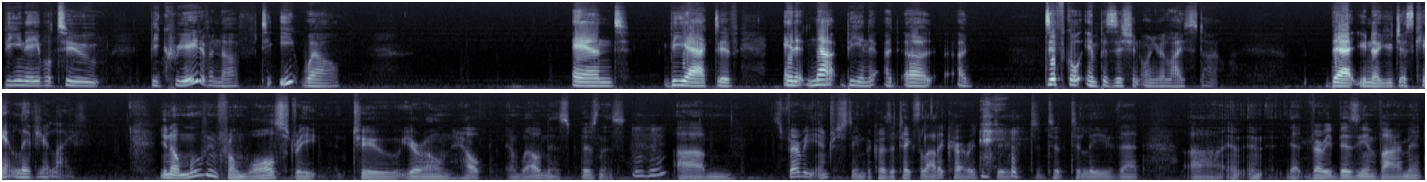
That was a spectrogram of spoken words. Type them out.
being able to be creative enough to eat well and be active and it not being a, a, a difficult imposition on your lifestyle that you know you just can't live your life. You know, moving from Wall Street to your own health and wellness business, mm-hmm. um, very interesting because it takes a lot of courage to, to, to, to, leave that uh, in, in that very busy environment.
